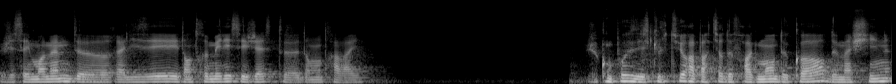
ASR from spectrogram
J'essaye moi-même de réaliser et d'entremêler ces gestes euh, dans mon travail. Je compose des sculptures à partir de fragments de corps, de machines,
